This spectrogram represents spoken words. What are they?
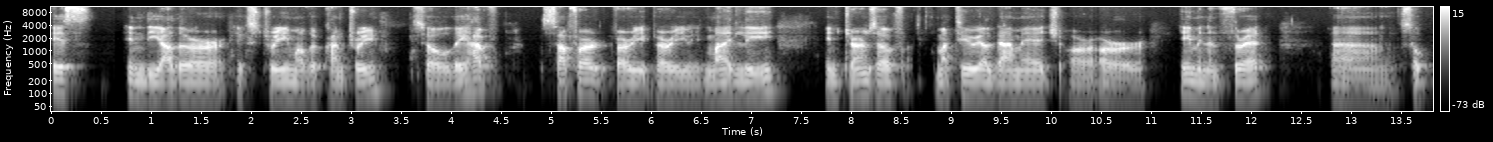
is in the other extreme of the country. So they have suffered very very mildly in terms of material damage or, or imminent threat. Uh, so,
